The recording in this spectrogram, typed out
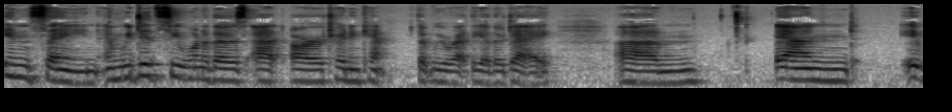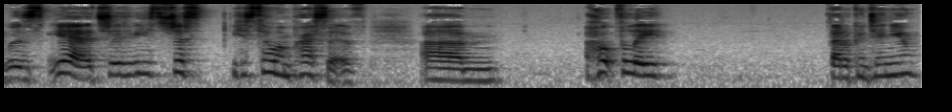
insane. And we did see one of those at our training camp that we were at the other day. Um, and it was, yeah, it's he's just, he's so impressive. Um, hopefully that'll continue,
